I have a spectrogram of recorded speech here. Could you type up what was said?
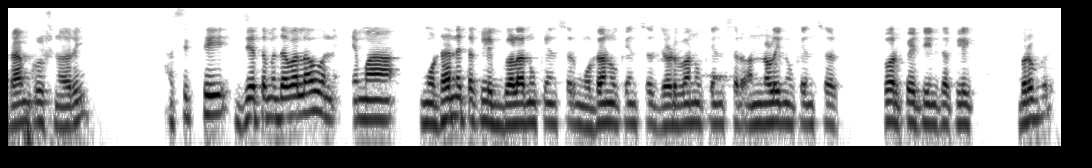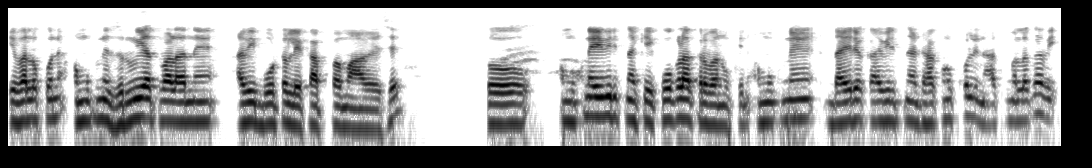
રામકૃષ્ણ હરી. આસિકથી જે તમે દવા લાવો ને, એમાં મોઢાને તકલીફ, ગળાનું કેન્સર, મોઢાનું કેન્સર, જડબાનું કેન્સર, અન્નળીનું કેન્સર, સ્વરપેટીની તકલીફ, બરાબર? એવા લોકોને અમુકને જરૂરિયાતવાળાને આવી બોટલ એક આપવામાં આવે છે. તો અમુકને એવી રીતના કે કોગળા કરવાનું કે અમુકને ડાયરેક્ટ આવી રીતના ઢાંકણું ખોલીને હાથમાં લગાવી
